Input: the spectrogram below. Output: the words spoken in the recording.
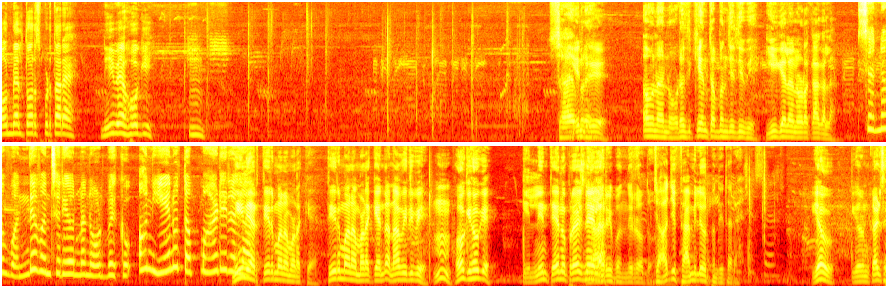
ಅವನ ಮೇಲೆ ತೋರಿಸ್ಬಿಡ್ತಾರೆ. ನೀವೇ ಹೋಗಿ. ಹ್ಞೂ ಸಾಹೇಬ್ರೆ ಏನ್ರಿ? ಅವನ ನೋಡೋದಕ್ಕೆ ಅಂತ ಬಂದಿದ್ದೀವಿ. ಈಗೆಲ್ಲ ನೋಡೋಕ್ಕಾಗಲ್ಲ. ಸರ್ ನಾವ್ ಒಂದೇ ಒಂದ್ಸರಿ ಅವ್ರನ್ನ ನೋಡ್ಬೇಕು. ಅವ್ನ್ ಏನು ತಪ್ಪು ಮಾಡಿರಲ್ಲ. ನೀನ್ ಯಾರು ತೀರ್ಮಾನ ಮಾಡಕ್ಕೆ? ತೀರ್ಮಾನ ಮಾಡಕ್ಕೆ ಅಂತ ನಾವಿದೀವಿ ಹ್ಮ್ ಹೋಗಿ ಹೋಗಿ. ಇಲ್ಲಿ ನಿಂತೇನು ಪ್ರಯೋಜನ ಇಲ್ಲ. ಯಾರಿ ಬಂದಿರೋದು? ಜಾಜಿ ಫ್ಯಾಮಿಲಿ ಅವ್ರು ಬಂದಿದ್ದಾರೆ ಯೋ ಇವ್ರನ್ನ ಕಳ್ಸ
